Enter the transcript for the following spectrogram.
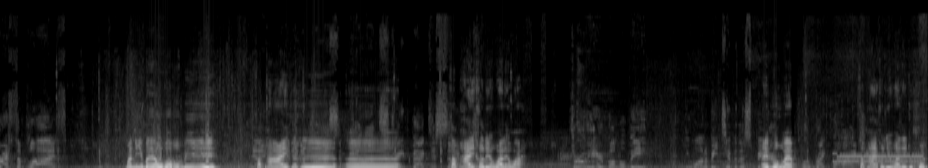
Fresh supplies. มันนี่เบลบับบีสะพายก็คือเอ่อ Straight back to สะ site. พายเขาเรียกว่าอะไรวะ Through here, Bumblebee. You want to be tip of the spear? ไอ้พวกแบบ We're right behind สะพายเขาเรียกว่าอะไรทุกคน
